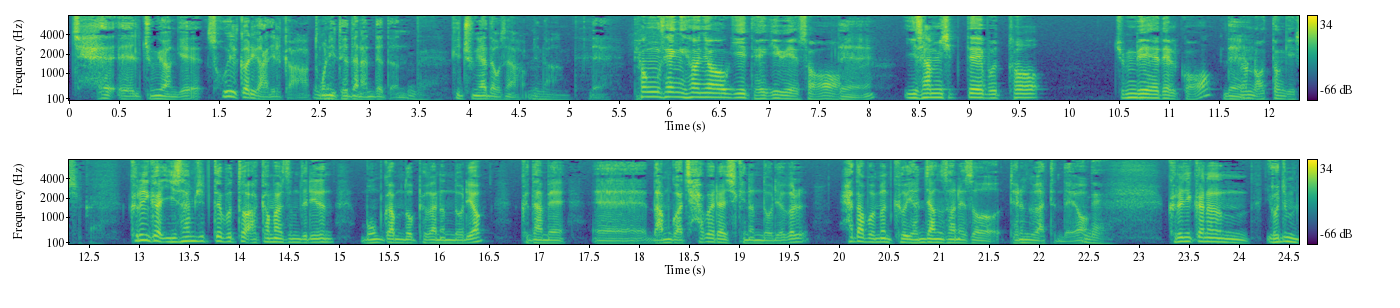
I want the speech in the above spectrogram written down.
제일 중요한 게 소일거리가 아닐까. 돈이 네. 되든 안 되든. 네. 그게 중요하다고 생각합니다. 음. 네. 평생 현역이 되기 위해서 네. 20, 30대부터 준비해야 될 거는 네. 어떤 게 있을까요? 그러니까 20, 30대부터 아까 말씀드리는 몸값 높여가는 노력, 그 다음에 남과 차별화시키는 노력을 하다 보면 그 연장선에서 되는 것 같은데요. 네. 그러니까는 요즘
